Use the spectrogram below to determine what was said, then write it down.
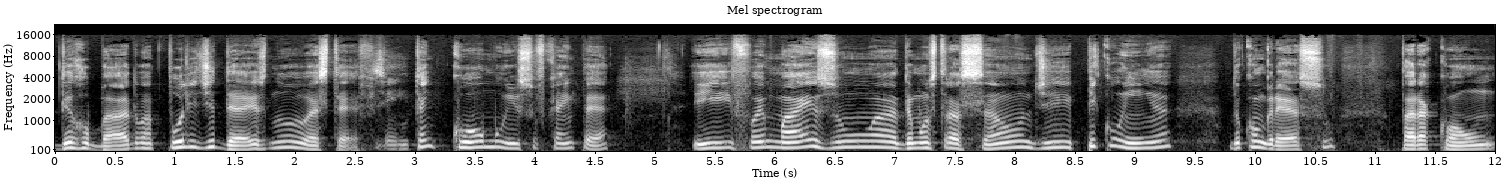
derrubado, uma pule de 10 no STF. Sim. Não tem como isso ficar em pé. E foi mais uma demonstração de picuinha do Congresso para com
